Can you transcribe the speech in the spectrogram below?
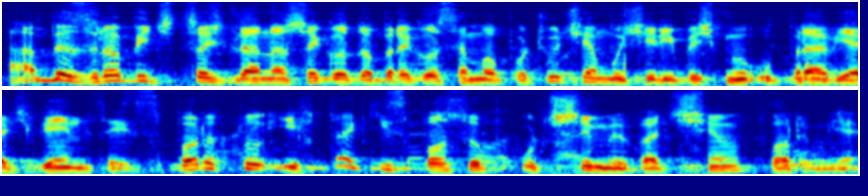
Aby zrobić coś dla naszego dobrego samopoczucia, musielibyśmy uprawiać więcej sportu i w taki sposób utrzymywać się w formie.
